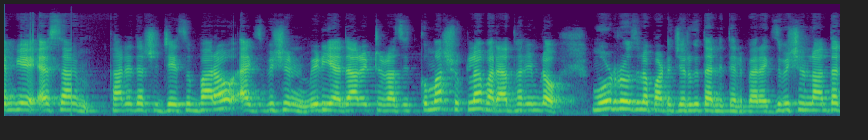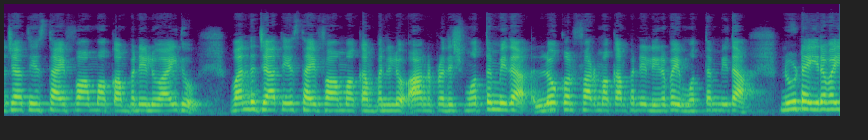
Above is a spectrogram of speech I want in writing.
ఎంఏఎస్ఆర్ఎం కార్యదర్శి J Subbarao exhibition media director Ajit Kumar Shukla వారి ఆధ్వర్యంలో మూడు రోజుల పాటు జరుగుతాయని తెలిపారు. ఎగ్జిబిషన్లో అంతర్జాతీయ స్థాయి ఫార్మా కంపెనీలు ఐదు వంద జాతీయ స్థాయి ఫార్మా కంపెనీలు ఆంధ్రప్రదేశ్ మొత్తం మీద లోకల్ ఫార్మా కంపెనీలు ఇరవై మొత్తం మీద నూట ఇరవై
